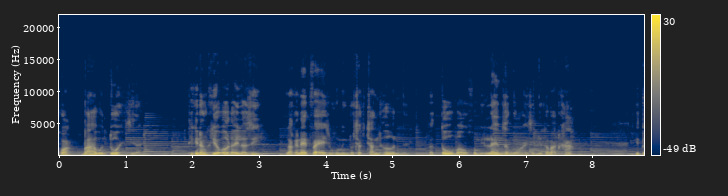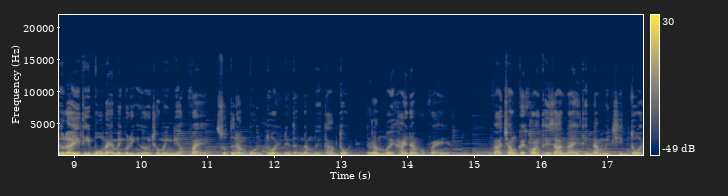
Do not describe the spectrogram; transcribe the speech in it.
khoảng 3 4 tuổi gì đấy. Thì cái năng khiếu ở đây là gì? Là cái nét vẽ của mình nó chắc chắn hơn này và tô màu không bị lem ra ngoài giống như các bạn khác. Thì từ đấy thì bố mẹ mình có định hướng cho mình đi học vẽ suốt từ năm 4 tuổi đến tận năm 18 tuổi, tức là 12 năm học vẽ nha. Và trong cái khoảng thời gian này thì năm mình 9 tuổi,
